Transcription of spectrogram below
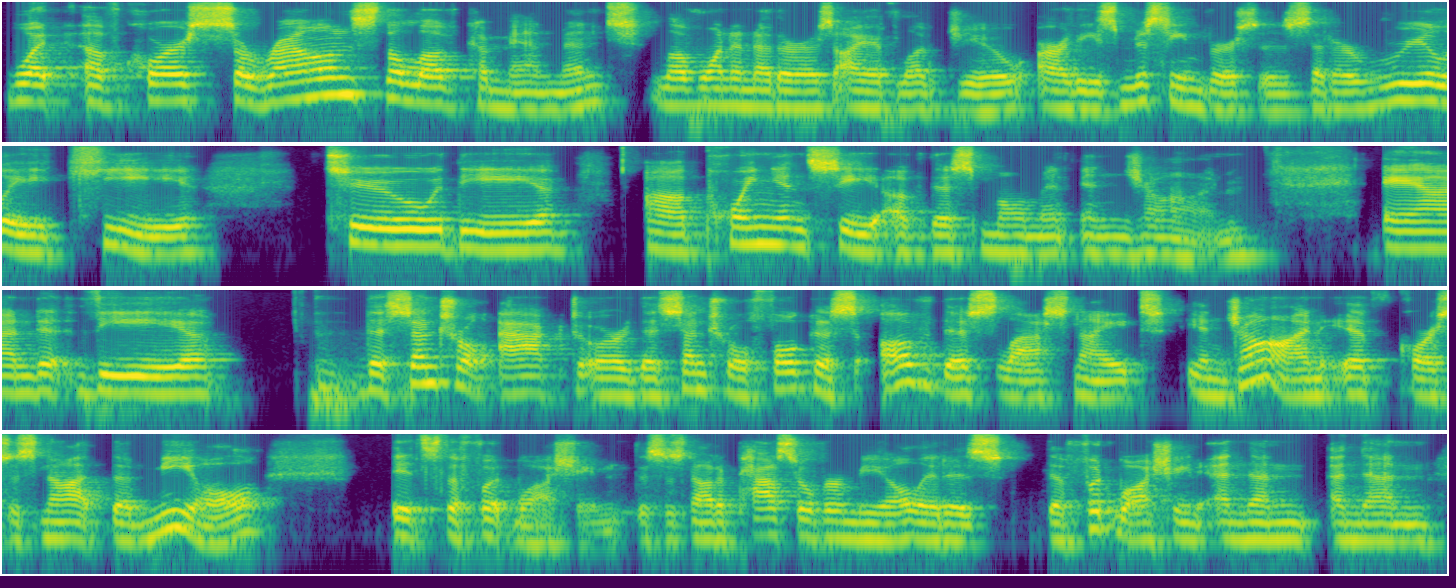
what of course surrounds the love commandment, love one another as I have loved you, are these missing verses that are really key to the uh, poignancy of this moment in John. And the the central act or the central focus of this last night in John, of course, is not the meal, it's the foot washing. This is not a Passover meal. It is the foot washing and then and then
